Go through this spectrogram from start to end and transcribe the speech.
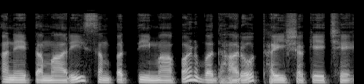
અને તમારી સંપત્તિમાં પણ વધારો થઈ શકે છે.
